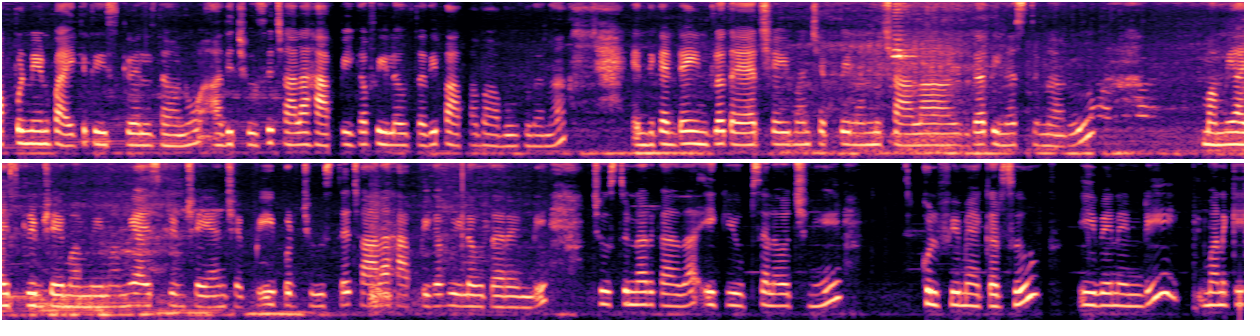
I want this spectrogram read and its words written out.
అప్పుడు నేను పైకి తీసుకువెళ్తాను. అది చూసి చాలా హ్యాపీగా ఫీల్ అవుతుంది పాప బాబు కూడా ఎందుకంటే ఇంట్లో తయారు చేయమని చెప్పి నన్ను చాలా ఇదిగా తినేస్తున్నారు. మమ్మీ ఐస్ క్రీమ్ చేయి మమ్మీ మమ్మీ ఐస్ క్రీమ్ చేయి అని చెప్పి ఇప్పుడు చూస్తే చాలా హ్యాపీగా ఫీల్ అవుతారండి. చూస్తున్నారు కదా ఈ క్యూబ్స్ ఎలా వచ్చినాయి? కుల్ఫీ మేకర్స్ ఇవేనండి. మనకి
